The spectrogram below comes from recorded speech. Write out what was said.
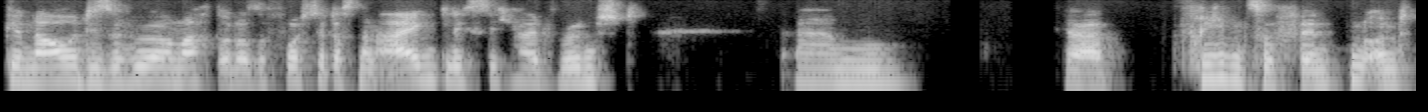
genau diese Höhe macht oder so vorstellt, dass man eigentlich sich halt wünscht, ähm, ja, Frieden zu finden und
